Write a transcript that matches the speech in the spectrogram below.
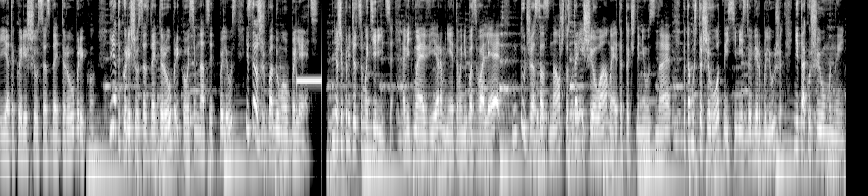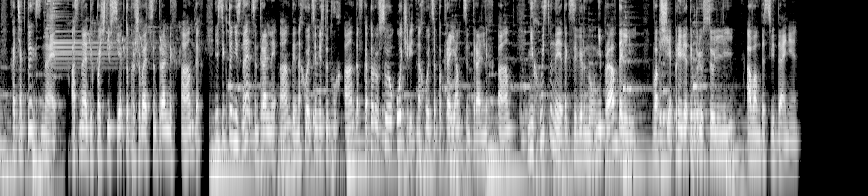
Я такой решил создать рубрику. Я такой решил создать рубрику 18+, и сразу же подумал, блять, мне же придется материться, а ведь моя вера мне этого не позволяет. Ну, тут же осознал, что старейшие ламы это точно не узнают, потому что животные семейства верблюжих не так уж и умны. Хотя кто их знает? А знают их почти все, кто проживает в центральных Андах. Если кто не знает, центральные Анды находятся между двух Андов, которые в свою очередь находятся по краям центральных Анд. Не хуйственно я так завернул, не правда ли? Вообще, привет и Брюсу Ли, а вам до свидания.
